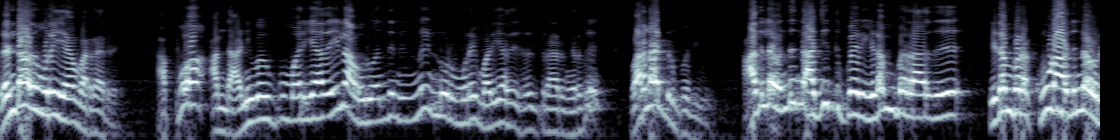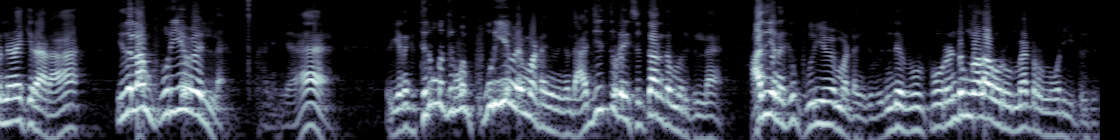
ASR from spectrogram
ரெண்டாவது முறை ஏன் வர்றாரு? அப்போது அந்த அணிவகுப்பு மரியாதையில் அவர் வந்து நின்று இன்னொரு முறை மரியாதை செலுத்துறாருங்கிறது வரலாற்று பதிவு. அதில் வந்து இந்த அஜித் பேர் இடம்பெறாது இடம்பெறக்கூடாதுன்னு அவர் நினைக்கிறாரா? இதெல்லாம் புரியவே இல்லை. நீங்கள் எனக்கு திரும்ப திரும்ப புரியவே மாட்டேங்குதுங்க. இந்த அஜித்துடைய சித்தாந்தம் இருக்குல்ல அது எனக்கு புரியவே மாட்டேங்குது. இந்த இப்போ ரெண்டு மூணு நாளாக ஒரு மேட்ரு ஒன்று ஓடிக்கிட்டு இருக்கு.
